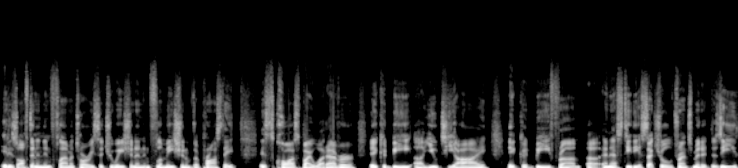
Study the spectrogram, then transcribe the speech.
it is often an inflammatory situation, an inflammation of the prostate. It's caused by whatever. It could be a UTI. It could be from uh, an STD, a sexual transmitted disease.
